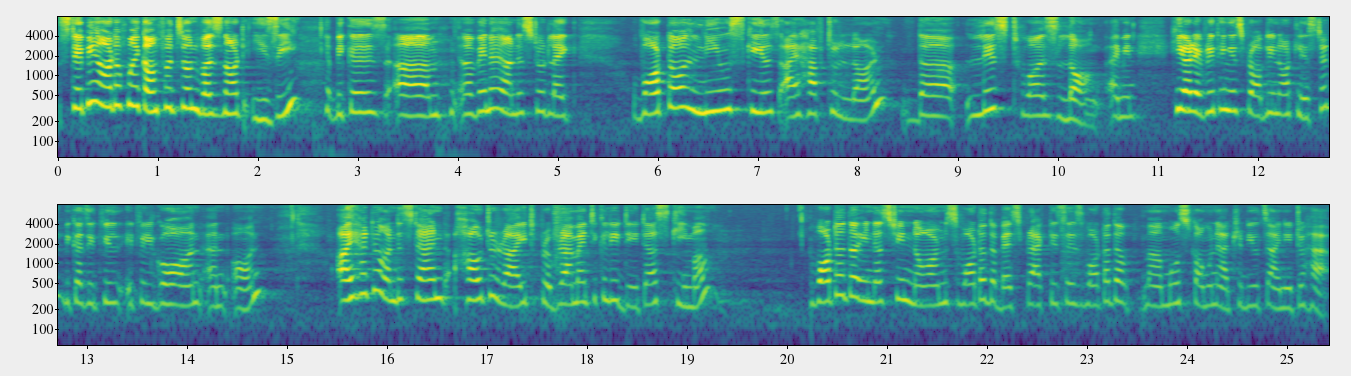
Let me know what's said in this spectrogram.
Stepping out of my comfort zone was not easy because um, uh, when I understood like what all new skills I have to learn, the list was long. I mean, here everything is probably not listed because it will, it will go on and on. I had to understand how to write programmatically data schema what are the industry norms, what are the best practices, what are the uh, most common attributes I need to have.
